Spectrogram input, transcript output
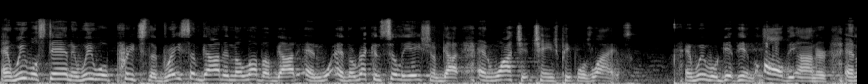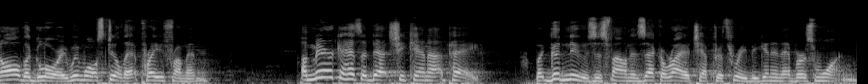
And we will stand and we will preach the grace of God and the love of God and, and the reconciliation of God and watch it change people's lives. And we will give Him all the honor and all the glory. We won't steal that praise from Him. America has a debt she cannot pay. But good news is found in Zechariah chapter 3, beginning at verse 1.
